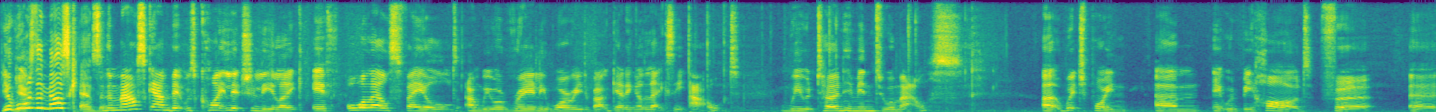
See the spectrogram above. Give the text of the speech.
Yeah. What Yeah. was the mouse gambit? So the mouse gambit was quite literally like if all else failed and we were really worried about getting Alexei out, we would turn him into a mouse. At which point, um, it would be hard for uh,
